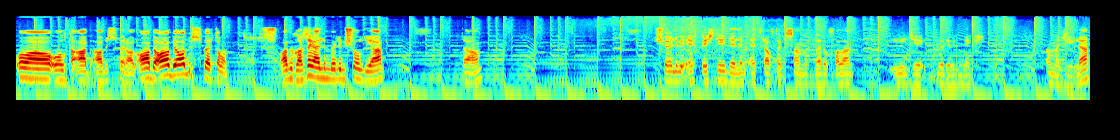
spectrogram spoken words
o olta abi abi süper abi. Abi abi abi süper tamam. Abi gaza geldim böyle bir şey oldu ya. Tamam. Şöyle bir F5'te gidelim. Etraftaki sandıkları falan iyice görebilmek amacıyla.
